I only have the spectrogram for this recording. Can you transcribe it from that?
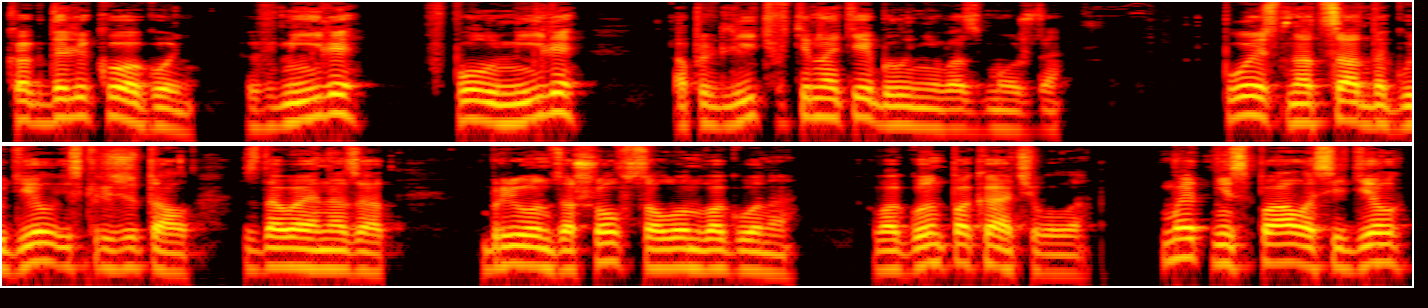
Как далеко огонь? В миле? В полумиле? Определить в темноте было невозможно. Поезд надсадно гудел и скрежетал, сдавая назад. Брион зашел в салон вагона. Вагон покачивало. Мэт не спал, а сидел,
